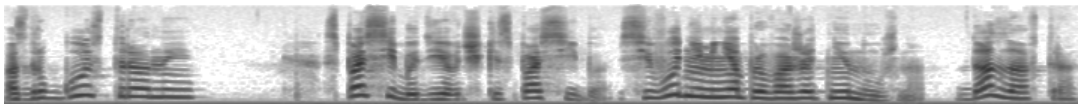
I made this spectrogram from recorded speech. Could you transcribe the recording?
А с другой стороны... Спасибо, девочки, спасибо. Сегодня меня провожать не нужно. До завтра.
